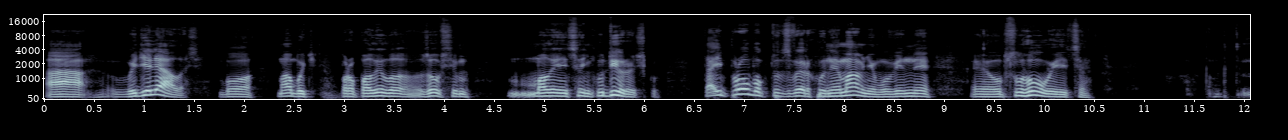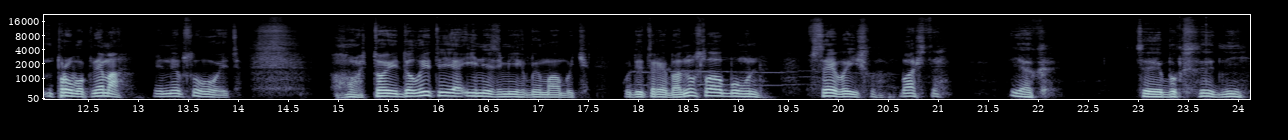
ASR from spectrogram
а виділялось, бо, мабуть, пропалило зовсім маленьку дирочку. Та й пробок тут зверху нема в ньому, він не е, обслуговується. Пробок нема, він не обслуговується. О, то й долити я і не зміг би, мабуть, куди треба. Ну, слава Богу, все вийшло. Бачите, як цей боксидний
